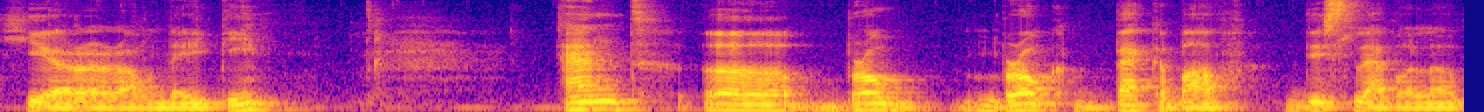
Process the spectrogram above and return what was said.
here around 80 and uh, broke broke back above this level of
